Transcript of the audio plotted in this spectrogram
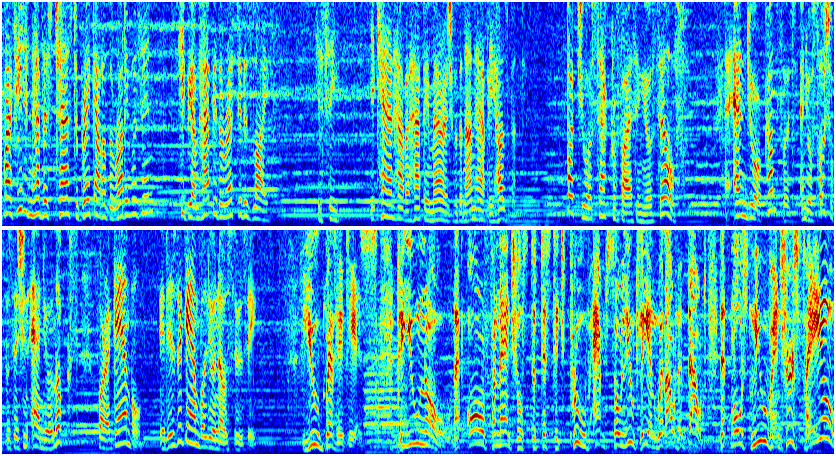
Why, if he didn't have this chance to break out of the rut he was in, he'd be unhappy the rest of his life. You see, you can't have a happy marriage with an unhappy husband. But you're sacrificing yourself and your comfort and your social position and your looks for a gamble. It is a gamble, you know, Susie. You bet it is. Do you know that all financial statistics prove absolutely and without a doubt that most new ventures fail?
